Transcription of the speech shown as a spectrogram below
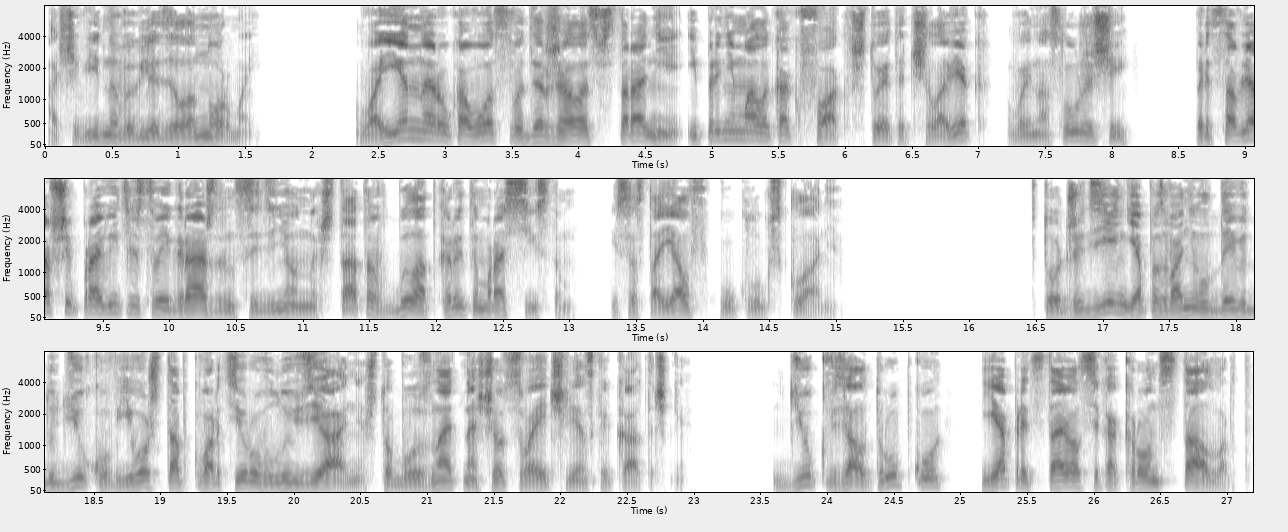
очевидно выглядело нормой. Военное руководство держалось в стороне и принимало как факт, что этот человек, военнослужащий, представлявший правительство и граждан Соединенных Штатов, был открытым расистом и состоял в Куклукс-клане. Тот же день я позвонил Дэвиду Дюку в его штаб-квартиру в Луизиане, чтобы узнать насчет своей членской карточки. Дюк взял трубку, я представился как Рон Сталвард,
